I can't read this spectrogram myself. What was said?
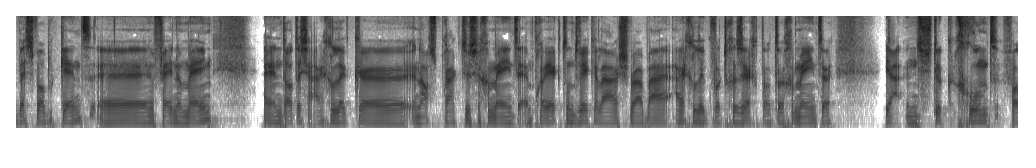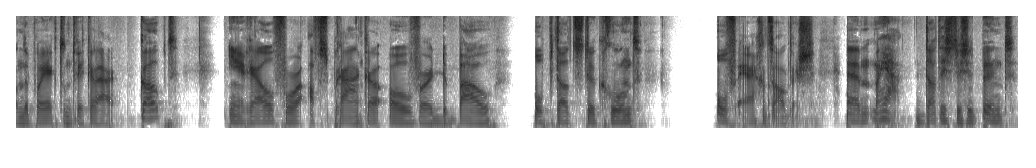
best wel bekend, een fenomeen. En dat is eigenlijk een afspraak tussen gemeente en projectontwikkelaars, waarbij eigenlijk wordt gezegd dat de gemeente ja, een stuk grond van de projectontwikkelaar koopt. In ruil voor afspraken over de bouw op dat stuk grond of ergens anders. Um, maar ja, dat is dus het punt.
